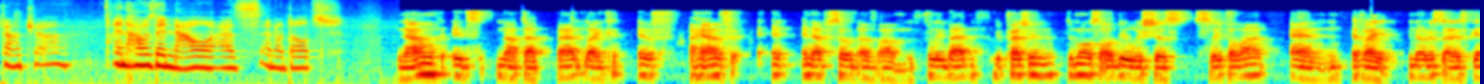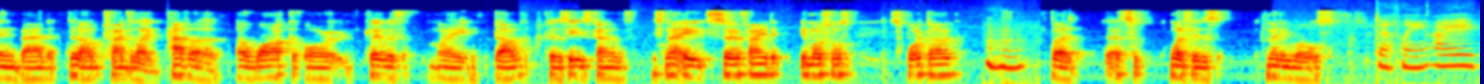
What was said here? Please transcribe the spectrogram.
Gotcha. And how is it now as an adult? Now it's not that bad. Like if I have an episode of um, really bad depression, the most I'll do is just sleep a lot. And if I notice that it's getting bad, then I'll try to like have a, a walk or play with my dog because he's kind of he's not a certified emotional support dog, mm-hmm. but that's one of his many roles. Definitely, I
